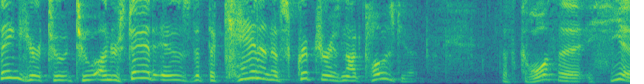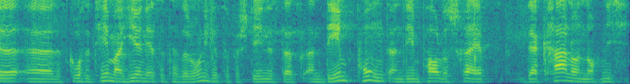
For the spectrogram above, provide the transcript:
thing here to, to understand is that the canon of Scripture is not closed yet. Das große hier, äh, das große Thema hier in 1. Thessalonicher zu verstehen, ist, dass an dem Punkt, an dem Paulus schreibt, der Kanon noch nicht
